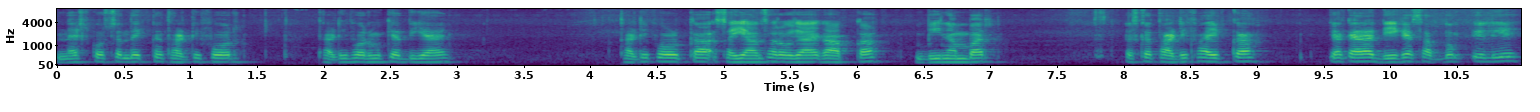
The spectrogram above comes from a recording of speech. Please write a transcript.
next question देखते हैं थर्टी फोर थर्टी फोर में क्या दिया है? थर्टी फोर का सही आंसर हो जाएगा आपका बी नंबर। इसका थर्टी फाइव का क्या कह रहा है? दिए गए शब्दों के लिए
